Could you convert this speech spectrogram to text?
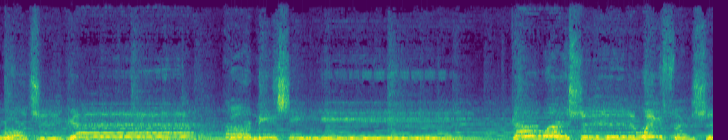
我只愿合你心意，看万事为损失，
